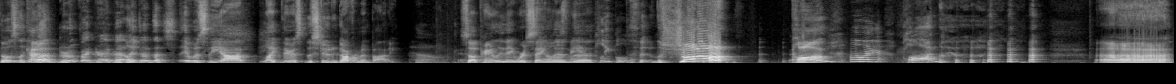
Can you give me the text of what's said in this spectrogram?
Those are the kind What of. group at Grand Valley did this? It was the, uh, like, there's the student government body. Oh, okay. So apparently they were saying No, it the, made the, of pleeples. the, the. Shut up! Pong? Oh my god. Plong? Uh,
